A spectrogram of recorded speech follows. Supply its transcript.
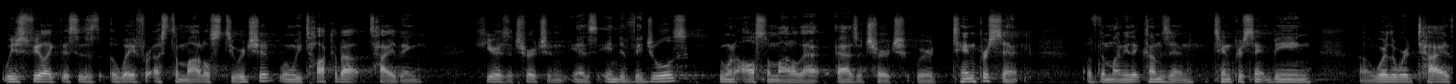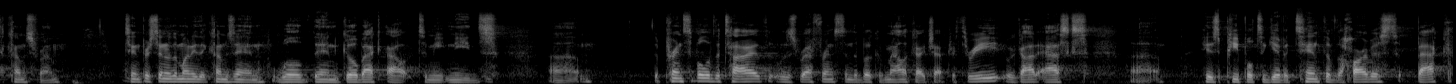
we just feel like this is a way for us to model stewardship. When we talk about tithing here as a church and as individuals, we want to also model that as a church where 10% of the money that comes in, 10% being uh, where the word tithe comes from, 10% of the money that comes in will then go back out to meet needs. Um, the principle of the tithe was referenced in the book of Malachi, chapter 3, where God asks uh, his people to give a tenth of the harvest back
